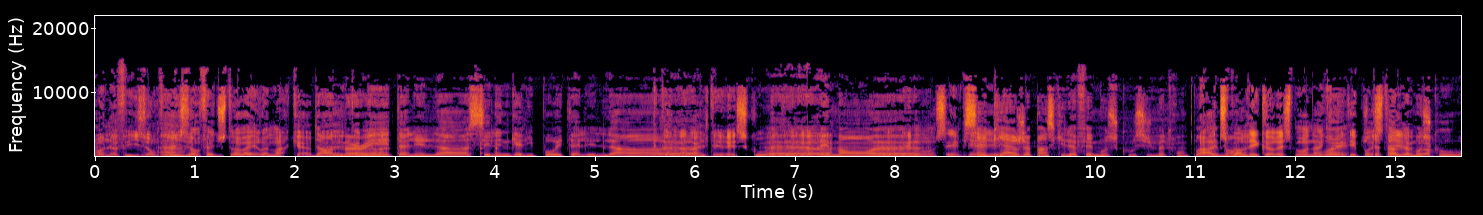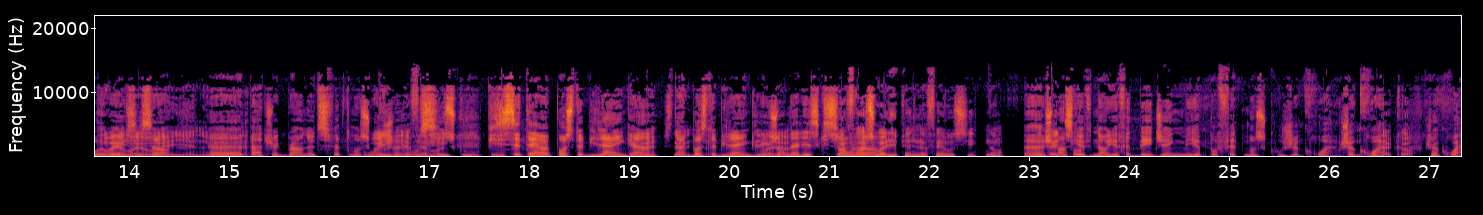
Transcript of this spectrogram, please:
On a fait, ils ont fait, hein? ils ont fait du travail remarquable. Don euh, Murray est allé là, Céline Galipo est allée là, Tamara euh, Alterescu était là, Raymond, euh, Raymond Saint-Pierre. Saint-Pierre, je pense qu'il a fait Moscou, si je me trompe pas. Ah, tu parles des correspondants qui ont été postés là-bas. Je parle de Moscou, oui, oui, oui c'est ça. Euh, Patrick Brown, as-tu fait Moscou? Oui, il a fait Moscou. Puis c'était un poste bilingue, hein? C'était un poste bilingue. Les journalistes qui sont François Lépine l'a fait aussi, non? Euh, je pense que non, il a fait Beijing, mais il n'a pas fait Moscou, je crois. Je crois. D'accord. Je crois.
